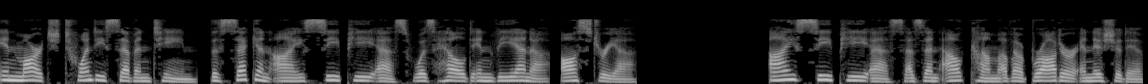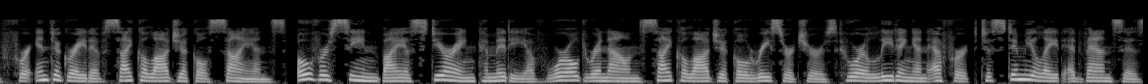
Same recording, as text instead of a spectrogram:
In March 2017, the second ICPS was held in Vienna, Austria. ICPS is an outcome of a broader initiative for integrative psychological science, overseen by a steering committee of world-renowned psychological researchers who are leading an effort to stimulate advances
